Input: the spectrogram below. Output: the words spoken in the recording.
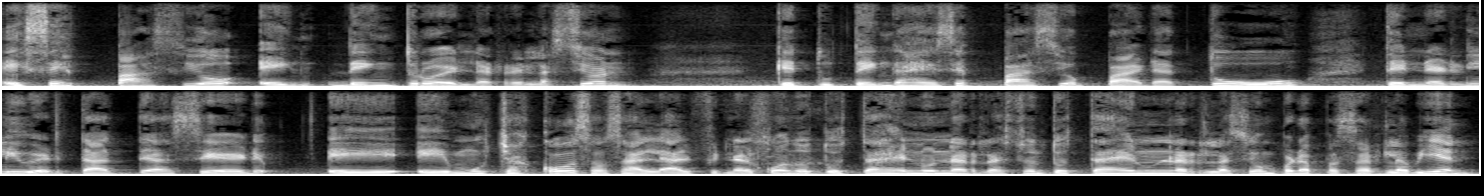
ese espacio en, dentro de la relación. Que tú tengas ese espacio para tú tener libertad de hacer eh, eh, muchas cosas. O sea, al- al final cuando tú estás en una relación, tú estás en una relación para pasarla bien.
